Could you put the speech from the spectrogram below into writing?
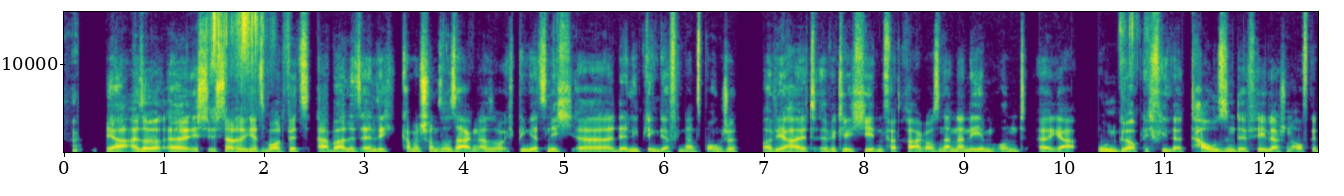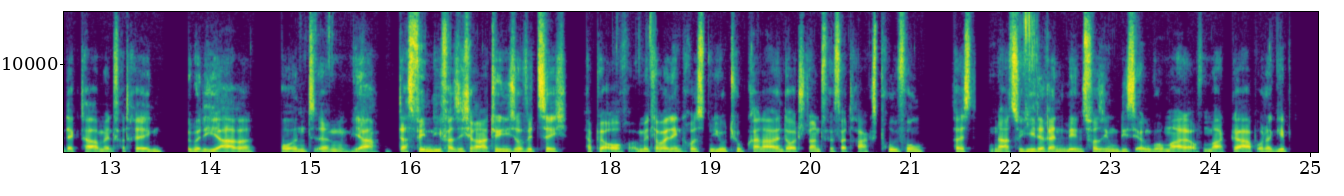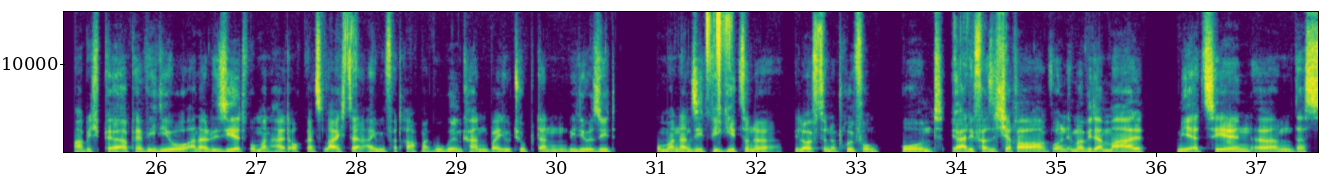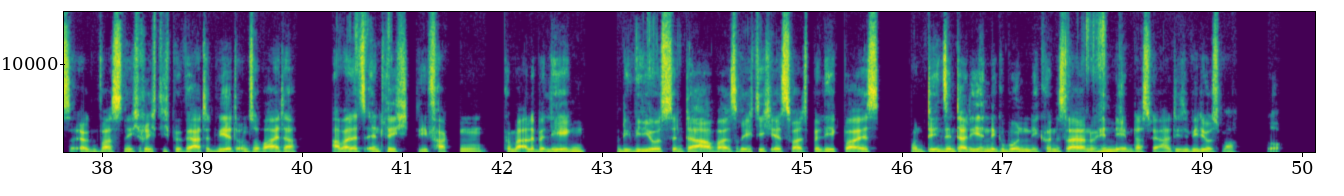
ja, also äh, ist, ist natürlich jetzt Wortwitz, aber letztendlich kann man schon so sagen. Also ich bin jetzt nicht äh, der Liebling der Finanzbranche, weil wir halt äh, wirklich jeden Vertrag auseinandernehmen und äh, ja unglaublich viele, tausende Fehler schon aufgedeckt haben in Verträgen über die Jahre. Und ähm, ja, das finden die Versicherer natürlich nicht so witzig. Ich habe ja auch mittlerweile den größten YouTube-Kanal in Deutschland für Vertragsprüfung. Das heißt, nahezu jede Rentenlebensversicherung, die es irgendwo mal auf dem Markt gab oder gibt, habe ich per, per Video analysiert, wo man halt auch ganz leicht seinen eigenen Vertrag mal googeln kann, bei YouTube dann ein Video sieht, wo man dann sieht, wie geht so eine, wie läuft so eine Prüfung. Und ja, die Versicherer wollen immer wieder mal mir erzählen, ähm, dass irgendwas nicht richtig bewertet wird und so weiter. Aber letztendlich, die Fakten können wir alle belegen und die Videos sind da, weil es richtig ist, weil es belegbar ist. Und denen sind da die Hände gebunden. Die können es leider nur hinnehmen, dass wir halt diese Videos machen.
